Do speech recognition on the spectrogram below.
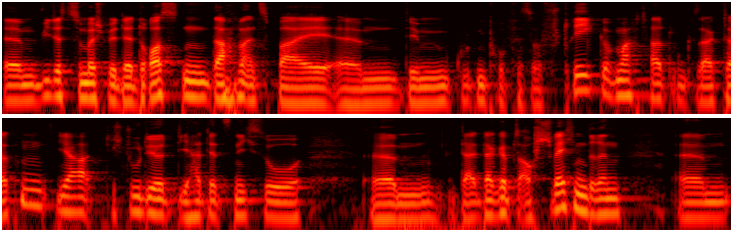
ähm, wie das zum Beispiel der Drosten damals bei ähm, dem guten Professor Streeck gemacht hat und gesagt hat, hm, ja, die Studie, die hat jetzt nicht so, ähm, da, da gibt es auch Schwächen drin, ähm,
